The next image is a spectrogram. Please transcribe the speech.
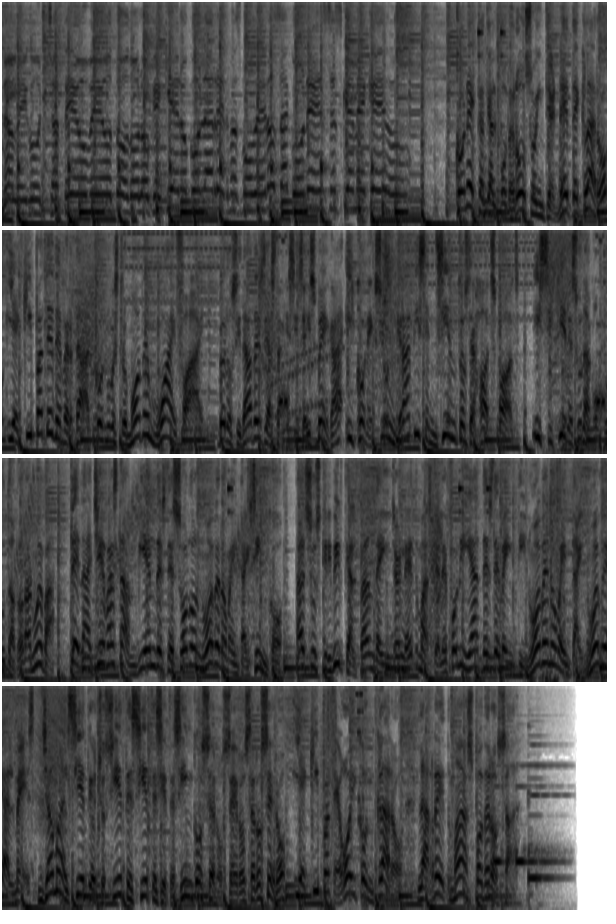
Navego, chateo, veo todo lo que quiero con la red más poderosa, con esa es que me quedo. Conéctate al poderoso Internet de Claro y equípate de verdad con nuestro modem Wi-Fi. Velocidades de hasta 16 mega y conexión gratis en cientos de hotspots. Y si quieres una computadora nueva, te la llevas también desde solo 9.95 al suscribirte al plan de Internet más telefonía desde 29.99 al mes. Llama al 787-775-0000 y equípate hoy con Claro, la red más poderosa.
